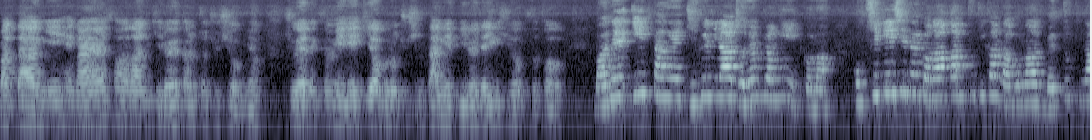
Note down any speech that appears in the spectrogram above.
마땅히 행할 선한 길을 가르쳐 주시오며 주의 백성에게 기업으로 주신 땅에 비를 내리시옵소서. 만일 이 땅에 기근이나 전염병이 있거나 곡식이 시들거나 깐풍기가 나거나 메뚜기나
